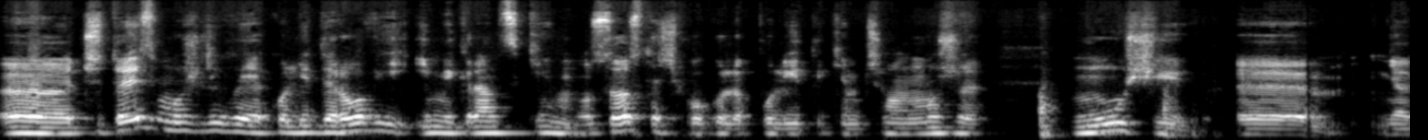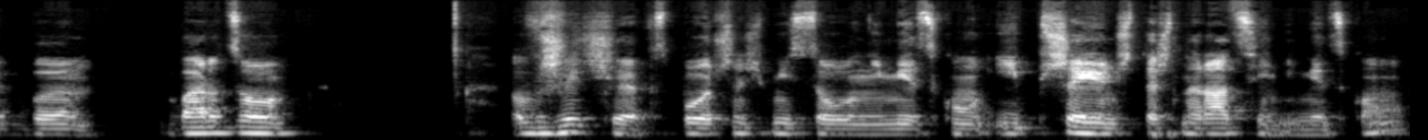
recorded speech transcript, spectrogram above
e, czy to jest możliwe jako liderowi imigranckiemu zostać w ogóle politykiem, czy on może, musi jakby bardzo w życie w społeczność miejscową niemiecką i przejąć też narrację niemiecką.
